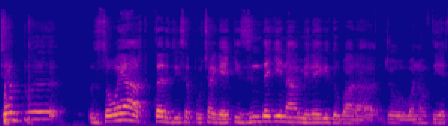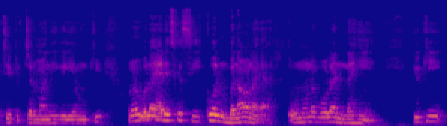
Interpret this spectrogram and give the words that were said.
जब जोया अख्तर जी से पूछा गया कि ज़िंदगी ना मिलेगी दोबारा, जो वन ऑफ़ दी अच्छी पिक्चर मानी गई है उनकी। उन्होंने बोला, यार, इसके सीक्वल बनाओ ना यार। तो उन्होंने बोला, नहीं, क्योंकि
